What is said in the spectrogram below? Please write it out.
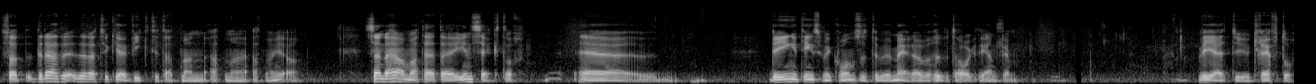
så att det, där, det där tycker jag är viktigt att man, att man, att man gör. Sen det här med att äta insekter. Eh, det är ingenting som är konstigt med det överhuvudtaget egentligen. Vi äter ju kräftor.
